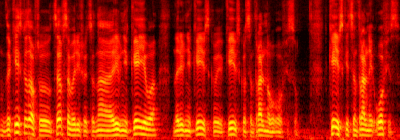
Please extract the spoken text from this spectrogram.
який сказав, що це все вирішується на рівні Києва, на рівні Київського, Київського центрального офісу. Київський центральний офіс,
